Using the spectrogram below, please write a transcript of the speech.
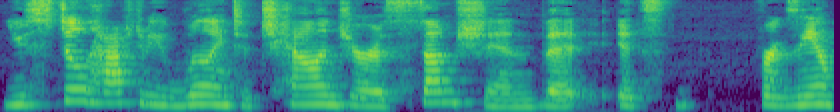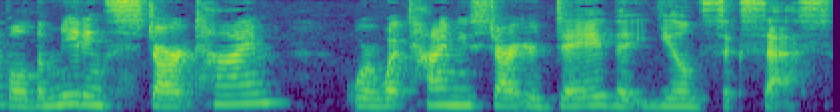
you still have to be willing to challenge your assumption that it's for example, the meeting start time or what time you start your day that yields success.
